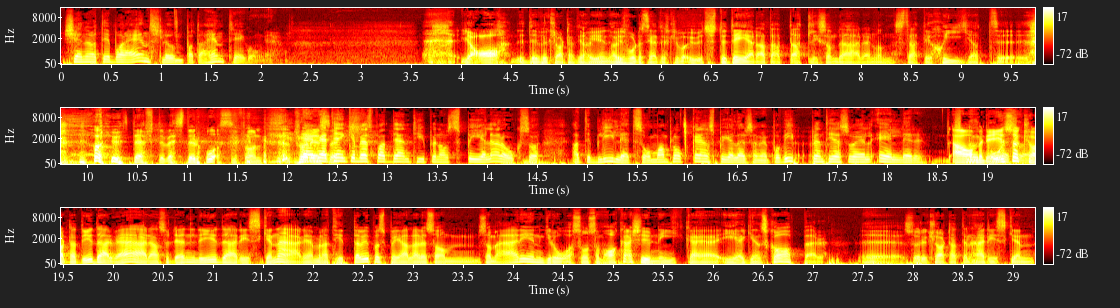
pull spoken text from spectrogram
känner du att det bara är en slump att det har hänt tre gånger? Ja, det är väl klart att jag har ju, jag har svårt att säga att det skulle vara utstuderat, att, att liksom det här är någon strategi att uh, vara ute efter Västerås från, från Nej, men jag tänker mest på att den typen av spelare också, att det blir lätt så. Om man plockar en spelare som är på vippen till SHL eller Ja, men det är ju såklart att det är där vi är. Alltså den, det är ju där risken är. Jag menar, tittar vi på spelare som, som är i en gråzon, som har kanske unika egenskaper, uh, så är det klart att den här risken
